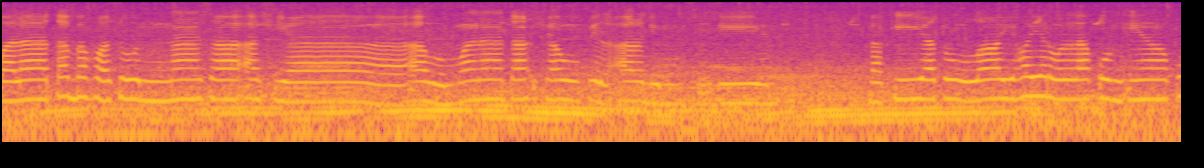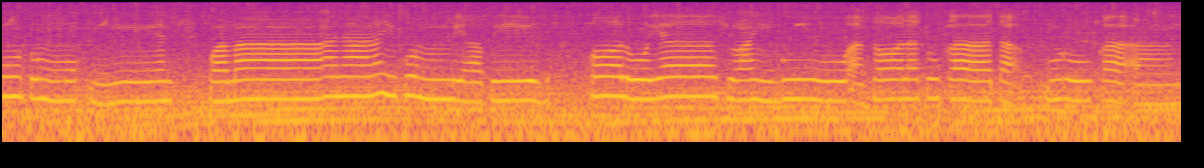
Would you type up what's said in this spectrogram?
wala tabkhasun nasa asya'ahum wala ta'shaw fil ardi musidin bakiyatullahi khairul lakum in kuntum mu'minin Wama ana alaikum bihafiz qalu ya syuaibu asalatuka ta'muruka an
